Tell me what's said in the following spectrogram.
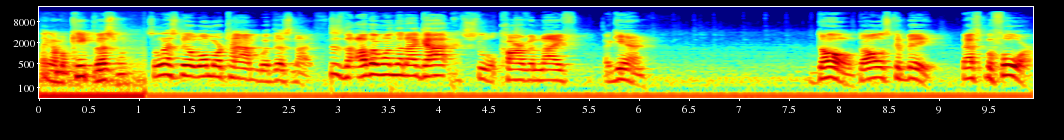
I think I'm going to keep this one. So let's do it one more time with this knife. This is the other one that I got. Just a little carving knife. Again, dull, dull as could be. That's before.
